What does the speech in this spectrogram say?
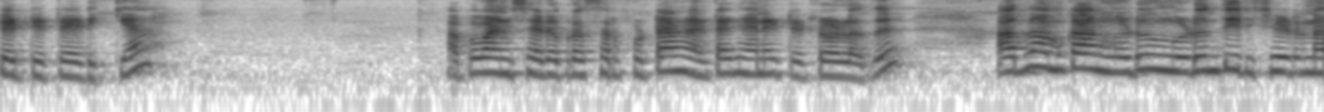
കെട്ടിട്ടടിക്കുക. അപ്പോൾ വൺ സൈഡ് പ്രഷർ ഫുട്ടാണ് കേട്ടോ ഞാൻ ഇട്ടിട്ടുള്ളത്. അത് നമുക്ക് അങ്ങോട്ടും ഇങ്ങോട്ടും തിരിച്ചിടുന്ന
